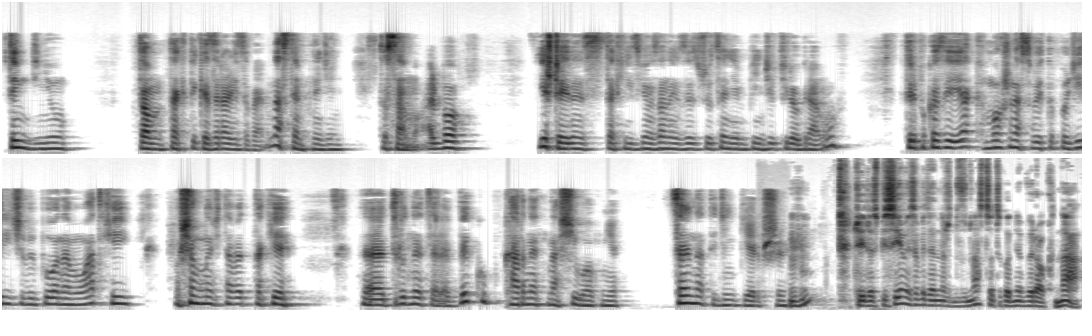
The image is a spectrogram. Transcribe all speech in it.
w tym dniu tą taktykę zrealizowałem. Następny dzień to samo. Albo jeszcze jeden z takich związanych ze zrzuceniem 5 kg, który pokazuje, jak można sobie to podzielić, żeby było nam łatwiej osiągnąć nawet takie e, trudne cele. Wykup karnet na siłownię. Cel na tydzień pierwszy. Mhm. Czyli rozpisujemy sobie ten nasz 12-tygodniowy rok na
